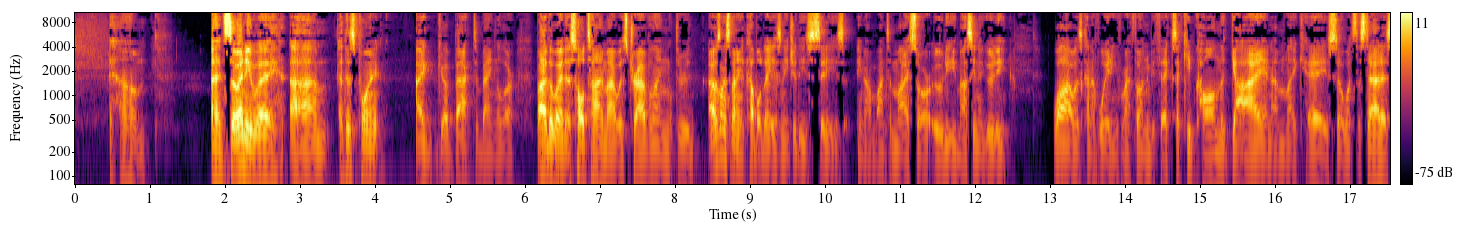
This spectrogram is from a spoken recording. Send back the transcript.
um, and so anyway, um, at this point, I go back to Bangalore. By the way, this whole time I was traveling through, I was only spending a couple days in each of these cities. You know, went to Mysore, Ooty, Masinagudi. While I was kind of waiting for my phone to be fixed, I keep calling the guy, and I'm like, "Hey, so what's the status?"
